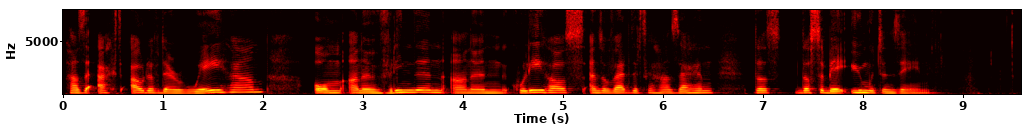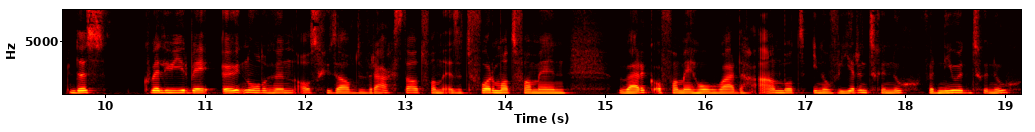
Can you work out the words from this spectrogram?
gaan ze echt out of their way gaan om aan hun vrienden, aan hun collega's en zo verder te gaan zeggen dat, dat ze bij u moeten zijn. Dus ik wil u hierbij uitnodigen als u zelf de vraag stelt van is het format van mijn werk of van mijn hoogwaardig aanbod innoverend genoeg, vernieuwend genoeg?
